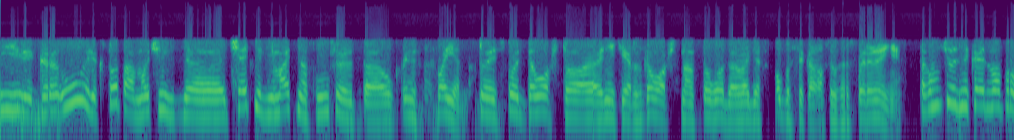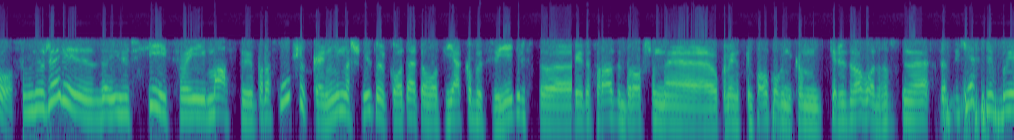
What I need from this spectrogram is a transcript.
или ГРУ, или кто там, очень э, тщательно, внимательно слушают э, украинских военных. То есть вплоть до того, что некий разговор 16 года в Одесской области оказался в их распоряжении. В таком случае возникает вопрос. Неужели из всей своей массы прослушек они нашли только вот это вот якобы свидетельство, какая-то фраза, брошенная украинским полковником через два года? Собственно, если бы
